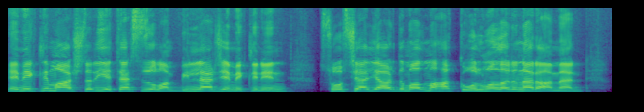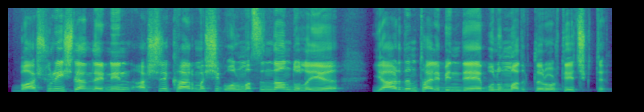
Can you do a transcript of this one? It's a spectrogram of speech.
emekli maaşları yetersiz olan binlerce emeklinin sosyal yardım alma hakkı olmalarına rağmen başvuru işlemlerinin aşırı karmaşık olmasından dolayı yardım talebinde bulunmadıkları ortaya çıktı.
